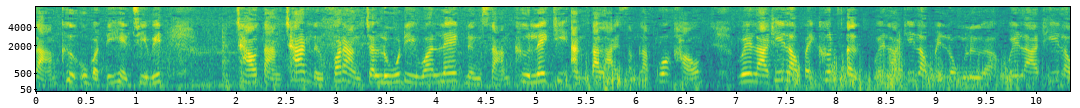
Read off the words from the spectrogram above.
สามคืออุบัติเหตุชีวิต ชาวต่างชาติหรือฝรั่งจะรู้ดีว่าเลข 1 3 คือเลขที่อันตรายสำหรับพวกเขา เวลาที่เราไปขึ้นตึก เวลาที่เราไปลงเรือ เวลาที่เรา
